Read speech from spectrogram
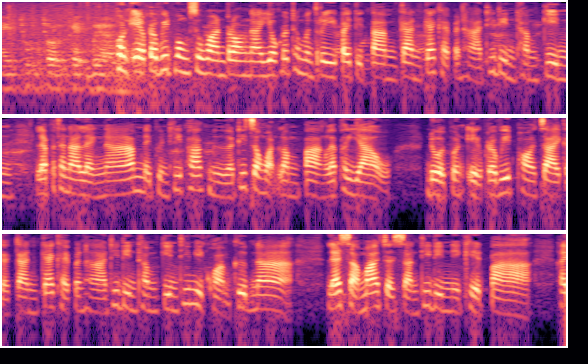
ในชุมชนเขตเมืองพลเอกประวิตรวงษ์สุวรรณรองนายกรัฐมนตรีไปติดตามการแก้ไขปัญหาที่ดินทำกิน และพัฒนาแหล่งน้ำในพื้นที่ภาคเหนือที่จังหวัดลำปางและพะเยา โดยพลเอกประวิตรพอใจกับการแก้ไขปัญหาที่ดินทำกินที่มีความคืบหน้า และสามารถจัดสรรที่ดินในเขตป่า ให้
